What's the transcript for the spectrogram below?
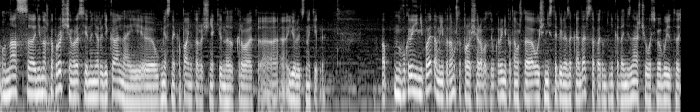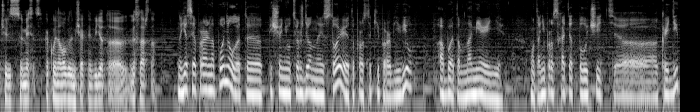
У нас э, немножко проще, чем в России, но не радикально, и э, местные компании тоже очень активно открывают э, юрлиц на Кипре. А, ну, в Украине не поэтому, не потому что проще работать, в Украине потому что очень нестабильное законодательство, поэтому ты никогда не знаешь, чего у тебя будет через месяц, какой налог замечательный введет государство. Но если я правильно понял, это еще не утвержденная история, это просто Кипр объявил, об этом намерении. Вот они просто хотят получить э, кредит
